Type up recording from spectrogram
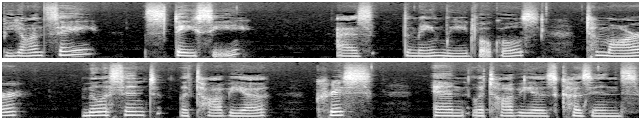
Beyonce, Stacy as the main lead vocals, Tamar, Millicent, Latavia, Chris, and Latavia's cousins,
